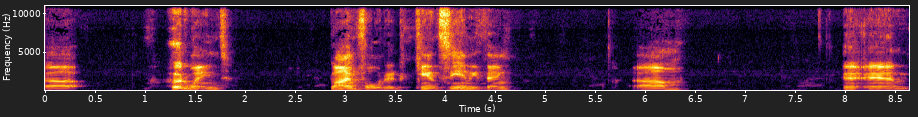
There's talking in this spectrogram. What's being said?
uh, hoodwinked blindfolded can't see anything um, a- and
